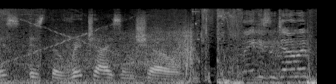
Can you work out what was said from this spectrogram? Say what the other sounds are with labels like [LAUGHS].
This is The Rich Eisen Show. Ladies and gentlemen,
